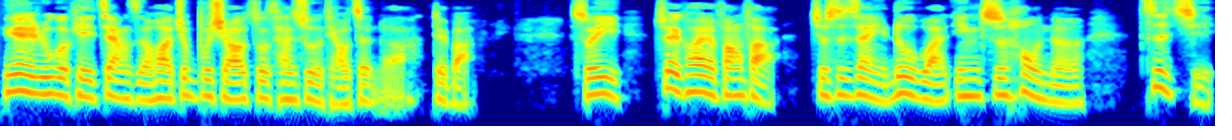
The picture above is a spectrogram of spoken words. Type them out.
因为如果可以这样子的话，就不需要做参数的调整了，对吧？所以最快的方法就是在你录完音之后呢，自己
